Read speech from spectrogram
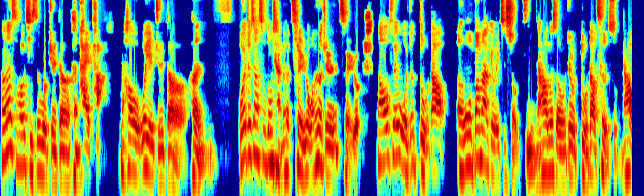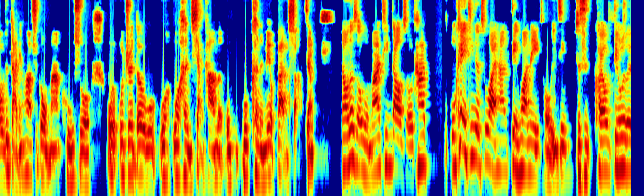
然后那时候其实我觉得很害怕，然后我也觉得很，我也就像书中讲的很脆弱，我那时候觉得很脆弱，然后所以我就躲到呃，我爸妈给我一支手机，然后那时候我就躲到厕所，然后我就打电话去跟我妈哭说，说我我觉得我我我很想他们，我我可能没有办法这样。然后那时候我妈听到的时候，她我可以听得出来，她电话那一头已经就是快要丢了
